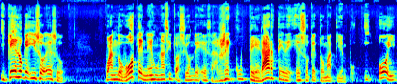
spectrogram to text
¿Y qué es lo que hizo eso? Cuando vos tenés una situación de esa, recuperarte de eso te toma tiempo. Y hoy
